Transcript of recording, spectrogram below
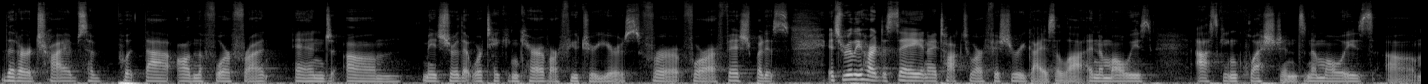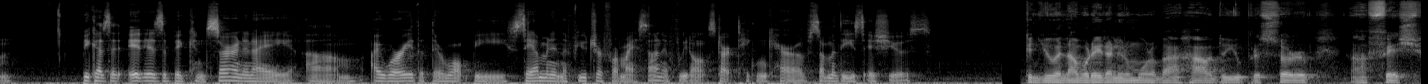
that our tribes have put that on the forefront and um, made sure that we're taking care of our future years for for our fish. But it's it's really hard to say, and I talk to our fishery guys a lot, and I'm always asking questions, and I'm always um, because it, it is a big concern, and I um, I worry that there won't be salmon in the future for my son if we don't start taking care of some of these issues. Can you elaborate a little more about how do you preserve uh, fish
